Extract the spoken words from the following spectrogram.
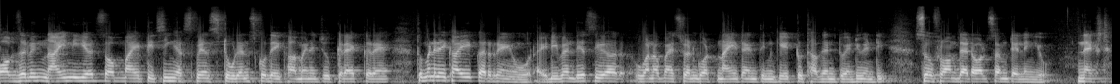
observing nine years of my teaching experience students को देखा, मैंने जो क्रैक करे हैं तो मैंने देखा ये कर रहे हैं वो right even this year one of my student got nine tenth in GATE two thousand twenty twenty so from that also am telling you next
